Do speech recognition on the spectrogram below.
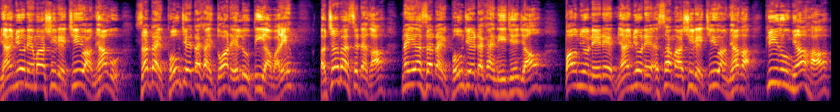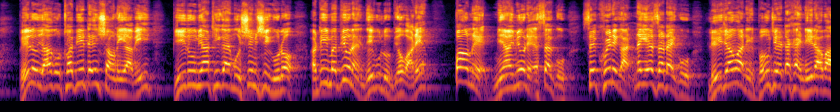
မြိုင်မြို့နယ်မှာရှိတဲ့ကျေးရွာများကိုဇက်တိုက်ဘုံကျဲတိုက်ခိုက်သွားတယ်လို့သိရပါတယ်။ အကြမ်းဖက်စစ်တပ်ကနှစ်ရက်ဇက်တိုက်ဘုံကျဲတိုက်ခိုက်နေခြင်းကြောင့်ပေါင်းမြို့နယ်နဲ့မြိုင်မြို့နယ်အဆက်မှာရှိတဲ့ကျေးရွာများကပြည်သူများဟာဘေးလွတ်ရာကိုထွက်ပြေးတိမ်းရှောင်နေရပြီးပြည်သူများထိခိုက်မှုရှိမရှိကိုတော့အတိမပြုတ်နိုင်သေးဘူးလို့ပြောပါတယ်။ ပေါက်နဲ့မြိုင်မြို့နယ်အဆက်ကိုစစ်ခွေးတွေကနှစ်ရက်ဆက်တိုက်ကိုလေကြောင်းကနေဘုံကျဲတိုက်ခိုက်နေတာပါ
